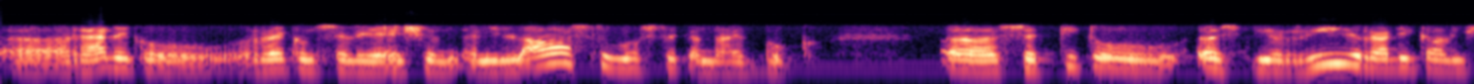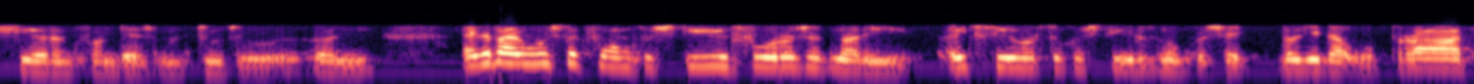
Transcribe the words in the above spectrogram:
uh Radical Reconciliation en die laaste hoofstuk in daai boek uh se titel is die re-radikalisering van Desmond Tutu en Ek het daai hoofstuk vir hom gestuur voor ons dit na die uitgewer toe gestuur het om gesê, "Wil jy daaroor praat?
